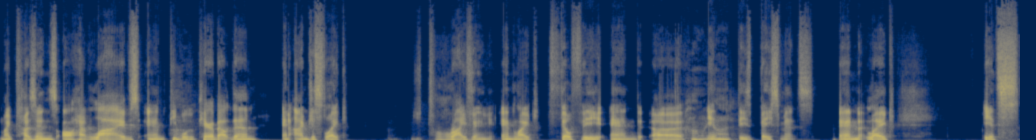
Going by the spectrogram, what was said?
my cousins all have lives and people who care about them and i'm just like driving and like filthy and uh Oh in god. these basements. And like it's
